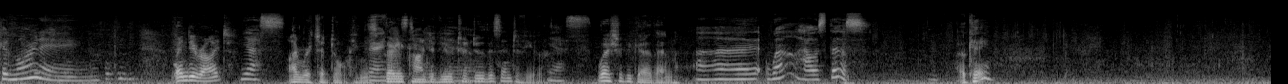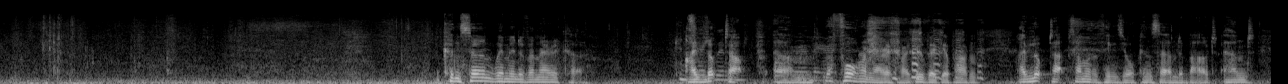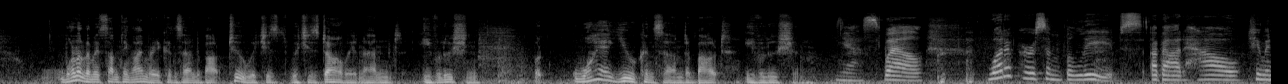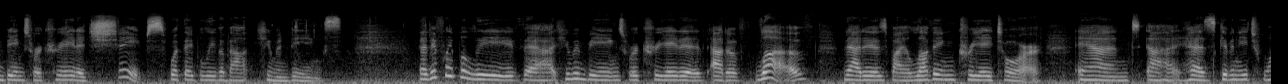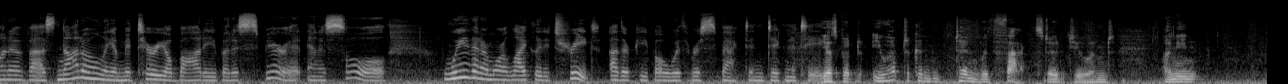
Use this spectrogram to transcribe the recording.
Good morning. Wendy Wright. Yes. I'm Richard Dawkins. Very Very nice kind of you, you. to do this interview. Yes. Where should we go then? Uh, well, how's this? Okay. Concerned Women of America. I've Concerned looked women up for um, America. for America. I do beg your pardon. I've looked up some of the things you're concerned about, and one of them is something I'm very concerned about too, which is which is Darwin and evolution. But why are you concerned about evolution? Yes. Well, what a person believes about how human beings were created shapes what they believe about human beings. That if we believe that human beings were created out of love, that is, by a loving creator, and uh, has given each one of us not only a material body, but a spirit and a soul, we then are more likely to treat other people with respect and dignity. Yes, but you have to contend with facts, don't you? And I mean,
